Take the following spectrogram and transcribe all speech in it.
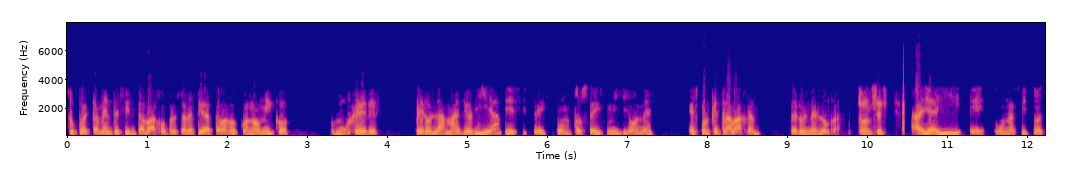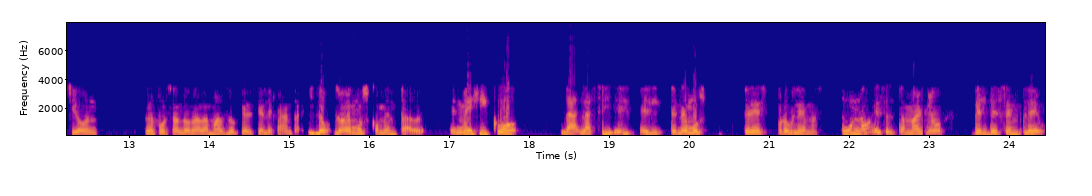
supuestamente sin trabajo, pero se refiere a trabajo económico, mujeres, pero la mayoría, 16.6 millones, es porque trabajan, pero en el hogar. Entonces, hay ahí eh, una situación reforzando nada más lo que decía Alejandra. Y lo, lo hemos comentado. En México la, la, el, tenemos tres problemas. Uno es el tamaño del desempleo.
